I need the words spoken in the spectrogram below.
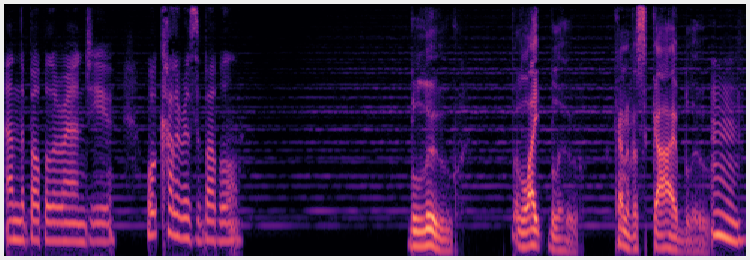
and the bubble around you. What color is the bubble? Blue, light blue, kind of a sky blue. Mm.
